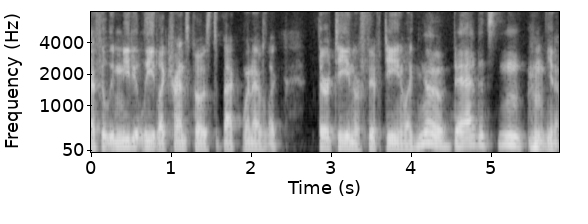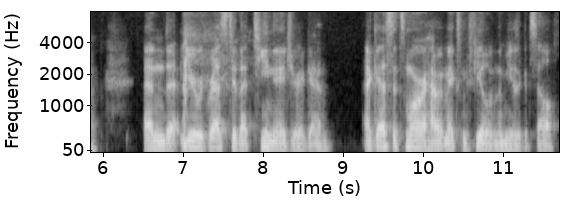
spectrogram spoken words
I feel immediately like transposed back when I was like 13 or 15. Like, no, dad, it's, mm," you know, and uh, you regress to that teenager again. I guess it's more how it makes me feel than the music itself.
